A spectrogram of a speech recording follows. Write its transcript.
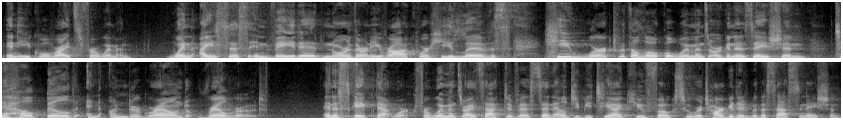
in equal rights for women. When ISIS invaded northern Iraq, where he lives, he worked with a local women's organization to help build an underground railroad an escape network for women's rights activists and LGBTIQ folks who were targeted with assassination.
